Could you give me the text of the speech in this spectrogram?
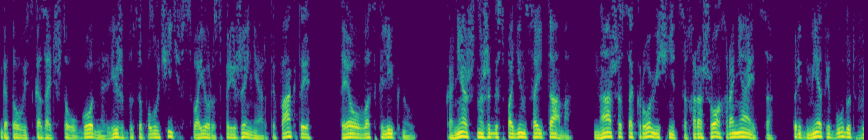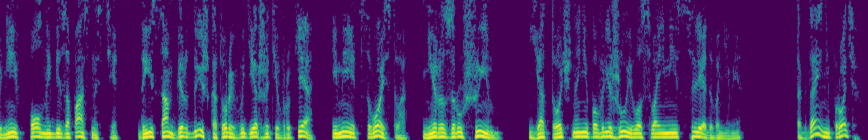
готовый сказать что угодно, лишь бы заполучить в свое распоряжение артефакты, Тео воскликнул. «Конечно же, господин Сайтама, наша сокровищница хорошо охраняется, предметы будут в ней в полной безопасности, да и сам бердыш, который вы держите в руке, имеет свойство неразрушим. Я точно не поврежу его своими исследованиями. Тогда и не против.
